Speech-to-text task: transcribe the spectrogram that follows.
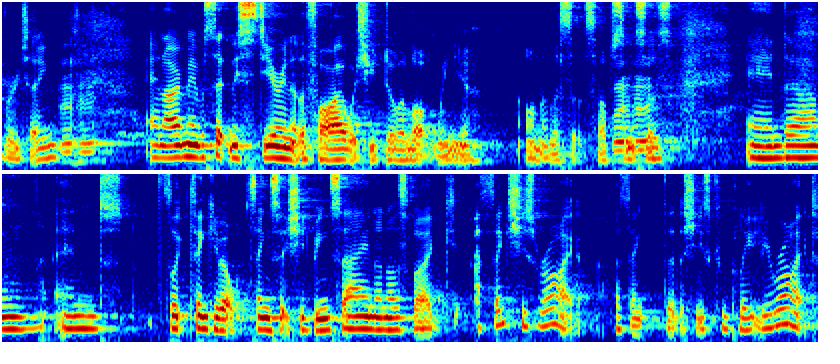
routine. And I remember sitting there staring at the fire, which you do a lot when you're on illicit substances, and, um, and th- thinking about things that she'd been saying. And I was like, I think she's right. I think that she's completely right.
